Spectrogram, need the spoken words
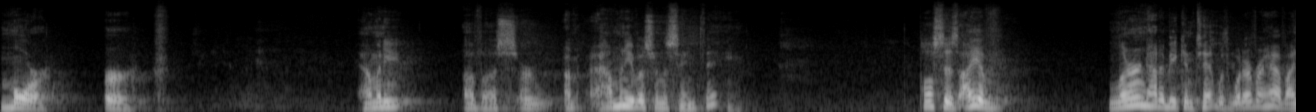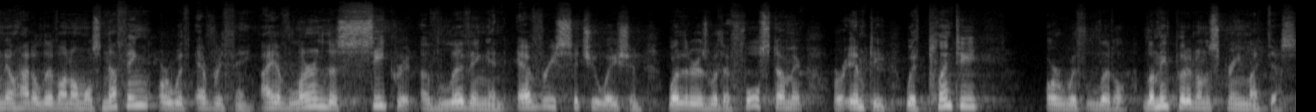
more er. How many of us are um, how many of us are in the same thing? Paul says, I have learned how to be content with whatever I have. I know how to live on almost nothing or with everything. I have learned the secret of living in every situation, whether it is with a full stomach or empty, with plenty or with little. Let me put it on the screen like this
